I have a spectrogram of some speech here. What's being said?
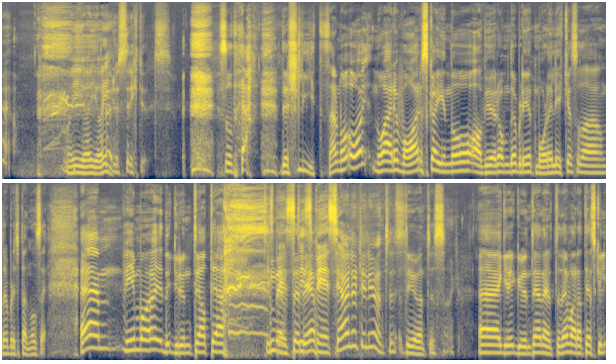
Ja. Oi, oi, oi. Høres riktig ut. Så det, det slites her nå. Oi, nå er det VAR skal inn og avgjøre om det blir et mål eller ikke, så da, det blir spennende å se. Um, vi må, det, grunnen til at jeg Til, nevnte til det Spezia eller til Juventus? til Juventus Okay. Uh, Grunnen til jeg nevnte det, var at jeg skulle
